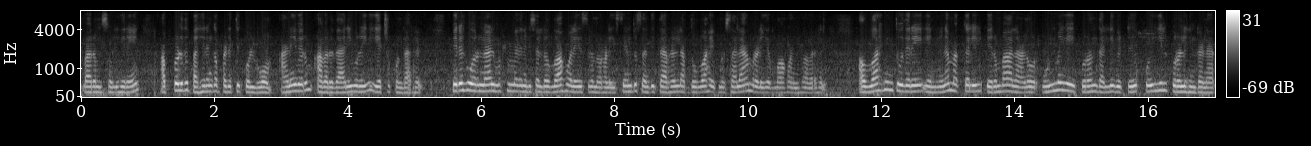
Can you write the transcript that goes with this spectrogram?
வரும் சொல்கிறேன். அப்பொழுது பகிரங்கப்படுத்திக் கொள்வோம். அனைவரும் அவரது அறிவுரையை ஏற்றுக்கொண்டார்கள். பிறகு ஒரு நாள் முகமது நபி ஸல்லல்லாஹு அலைஹி அவர்களை சென்று சந்தித்தார்கள் அப்துல்லாஹ் இப்னு சலாம் அலி அன்ஹு அவர்கள். அவ்வாஹின் தூதரே என் இன மக்களில் பெரும்பாலானோர் உண்மையை புறந்தள்ளிவிட்டு பொய்யில் புரள்கின்றனர்.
